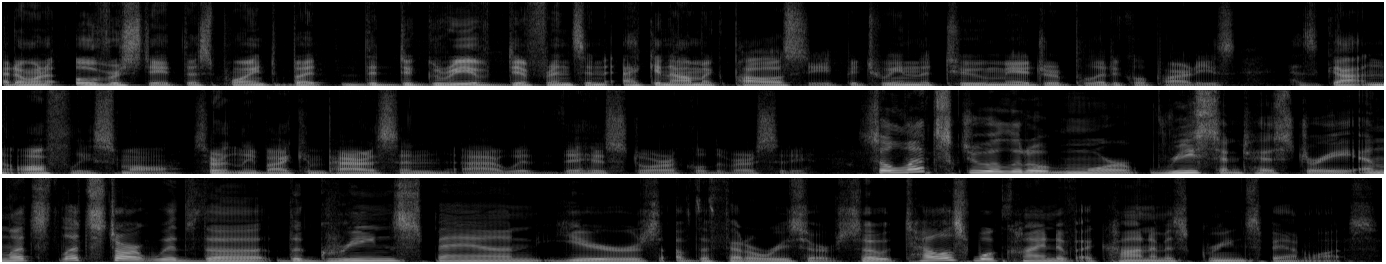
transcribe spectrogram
I don't want to overstate this point, but the degree of difference in economic policy between the two major political parties has gotten awfully small, certainly by comparison uh, with the historical diversity. So let's do a little more recent history, and let's let's start with the the Greenspan years of the Federal Reserve. So tell us what kind of economist Greenspan was.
